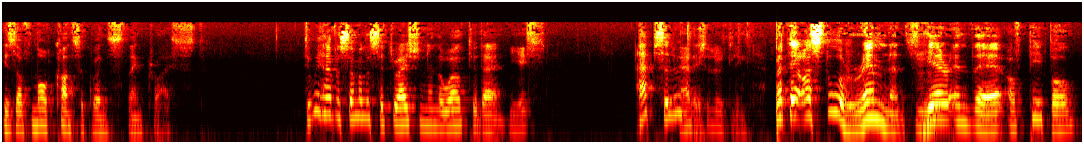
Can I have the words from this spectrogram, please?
is of more consequence than Christ. Do we have a similar situation in the world today? Yes, Absolutely. absolutely. But there are still remnants mm-hmm. here and there of people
